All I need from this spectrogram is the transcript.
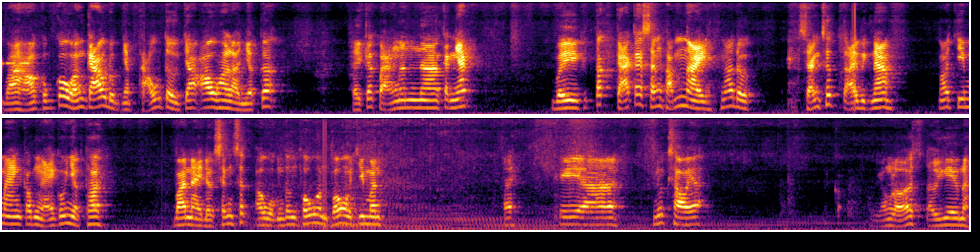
và họ cũng có quảng cáo được nhập khẩu từ châu Âu hay là Nhật á, thì các bạn nên à, cân nhắc. Vì tất cả các sản phẩm này nó được sản xuất tại Việt Nam, nó chỉ mang công nghệ của Nhật thôi. Và này được sản xuất ở quận Tân Phú, thành phố Hồ Chí Minh. Đây, khi à, nước sôi á ngọn lửa tự nhiên nè,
